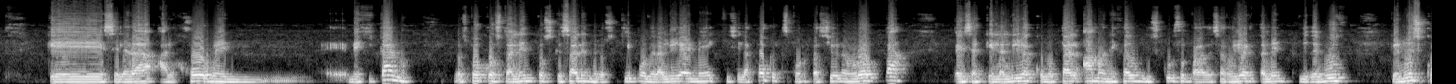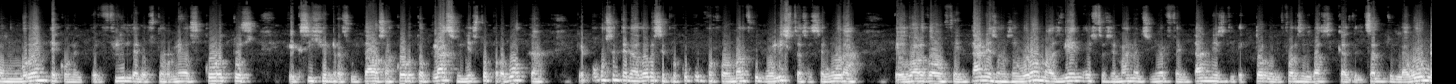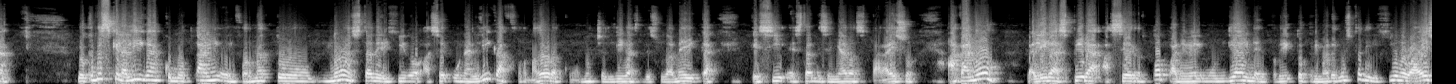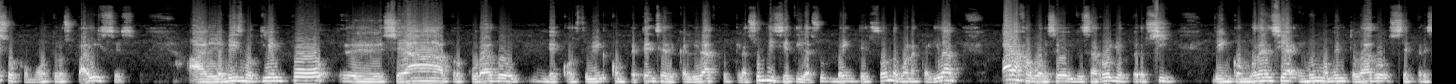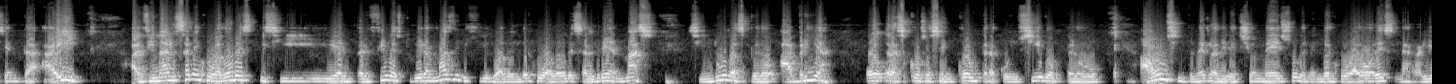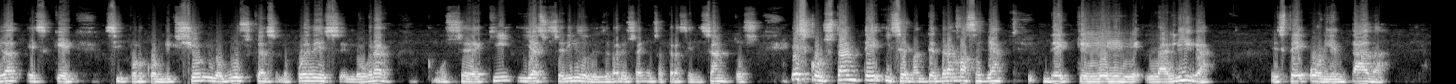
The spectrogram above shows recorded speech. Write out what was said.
que se le da al joven eh, mexicano, los pocos talentos que salen de los equipos de la Liga MX y la poca exportación a Europa pese a que la liga como tal ha manejado un discurso para desarrollar talento y debut que no es congruente con el perfil de los torneos cortos que exigen resultados a corto plazo y esto provoca que pocos entrenadores se preocupen por formar futbolistas, asegura Eduardo Fentanes, o aseguró más bien esta semana el señor Fentanes, director de Fuerzas Básicas del Santos Laguna. Lo que pasa es que la liga como tal, el formato no está dirigido a ser una liga formadora, como muchas ligas de Sudamérica que sí están diseñadas para eso. Acá no, la aspira a ser top a nivel mundial. El proyecto primario no está dirigido a eso como otros países. Al mismo tiempo eh, se ha procurado de construir competencia de calidad porque la sub-17 y la sub-20 son de buena calidad para favorecer el desarrollo, pero sí, la incongruencia en un momento dado se presenta ahí. Al final salen jugadores y si el perfil estuviera más dirigido a vender jugadores saldrían más, sin dudas, pero habría otras cosas en contra, coincido, pero aún sin tener la dirección de eso, de vender jugadores, la realidad es que si por convicción lo buscas, lo puedes lograr, como sucede aquí y ha sucedido desde varios años atrás en Santos. Es constante y se mantendrá más allá de que la liga esté orientada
